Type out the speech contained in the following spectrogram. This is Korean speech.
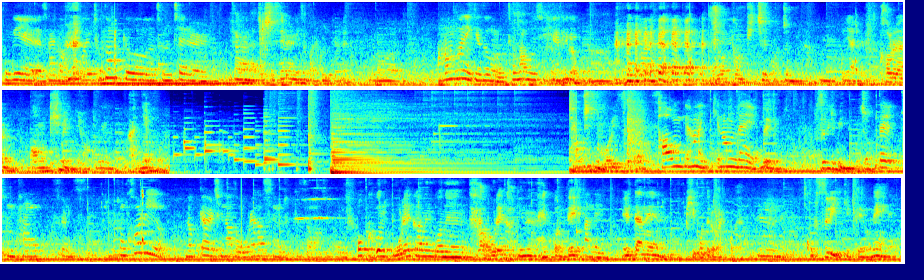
독일에 살다 왔어요. 거의 초등학교 전체를 이상한 아저씨 세 명이서 말 걸길래 어, 한 분이 계속 쳐다보시길래 생각보다 무조건 빛을 먼저입니다. 왜냐하면 컬은 엉키면요 네. 안 예뻐. 하고 싶은 머리 있어요? 가온 게 하나 있긴 한데 네. 곱슬이 좀 있는 거죠? 근데 좀 방술 있어요. 좀 컬이 몇 개월 지나도 오래 갔으면 좋겠어가지고 어 그건 오래 가는 거는 다 오래 가기는 할 건데 아 네. 일단은 피고 들어갈 거예요. 음, 곱슬이 있기 때문에 네.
